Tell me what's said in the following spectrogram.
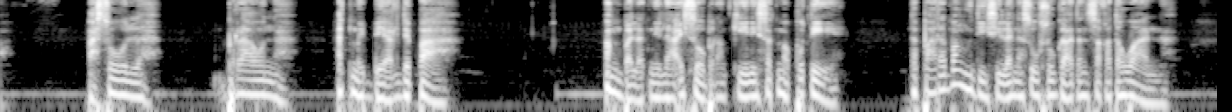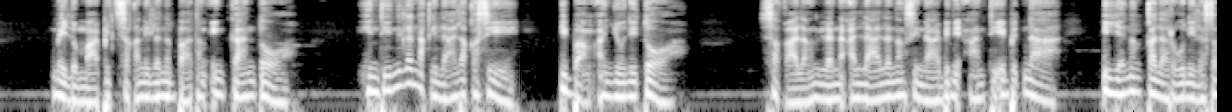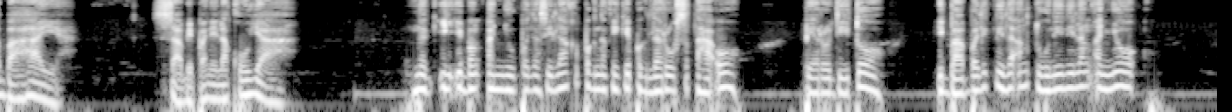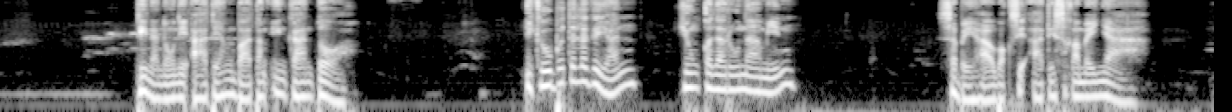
Asul, brown, at may berde pa. Ang balat nila ay sobrang kinis at maputi na para bang hindi sila nasusugatan sa katawan. May lumapit sa kanila na batang engkanto. Hindi nila nakilala kasi Ibang anyo nito. Saka lang nila naalala ng sinabi ni Auntie Ebit na iyan ang kalaro nila sa bahay. Sabi pa nila kuya, Nag-iibang anyo pala sila kapag nakikipaglaro sa tao. Pero dito, ibabalik nila ang tunay nilang anyo. Tinanong ni ate ang batang engkanto. Ikaw ba talaga yan? Yung kalaro namin? Sabay hawak si ate sa kamay niya.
